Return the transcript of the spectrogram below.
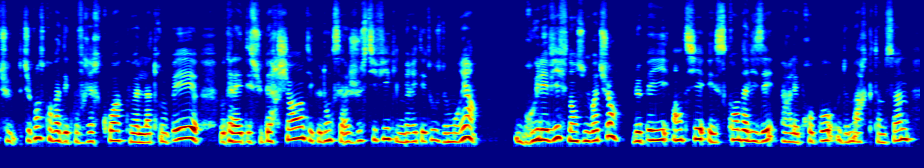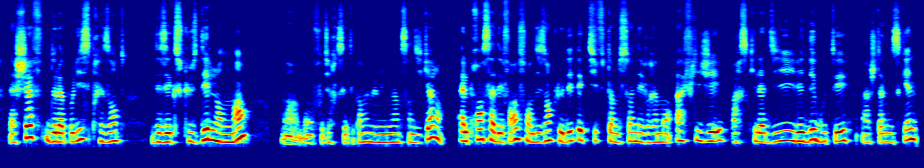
tu, penses qu'on va découvrir quoi? Qu'elle l'a trompé, ou qu'elle a été super chiante, et que donc ça justifie qu'ils méritaient tous de mourir? Brûlés vifs dans une voiture? Le pays entier est scandalisé par les propos de Mark Thompson. La chef de la police présente des excuses dès le lendemain. Euh, bon, faut dire que c'était quand même le minimum syndical. Elle prend sa défense en disant que le détective Thompson est vraiment affligé par ce qu'il a dit, il est dégoûté, hashtag miskin,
